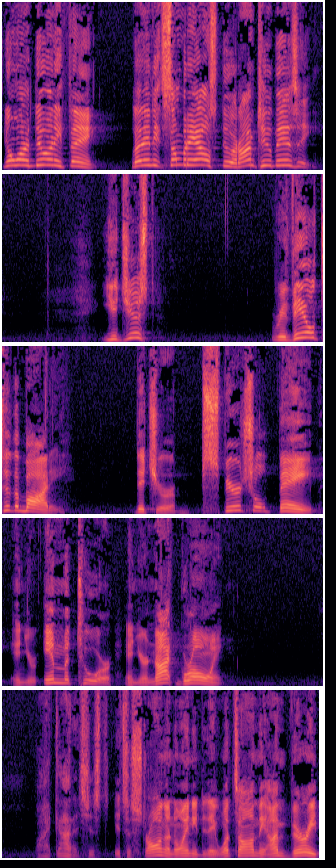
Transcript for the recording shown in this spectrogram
You don't want to do anything. Let any, somebody else do it. I'm too busy. You just revealed to the body that you're a spiritual babe and you're immature and you're not growing. My God, it's just, it's a strong anointing today. What's on me? I'm very,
